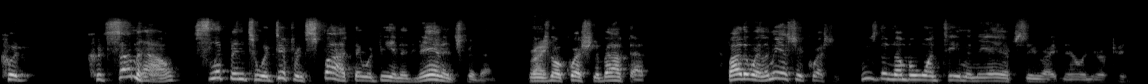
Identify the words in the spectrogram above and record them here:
could could somehow slip into a different spot that would be an advantage for them. There's Right. no question about that. By the way, let me ask you a question. Who's the number one team in the AFC right now, in your opinion?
